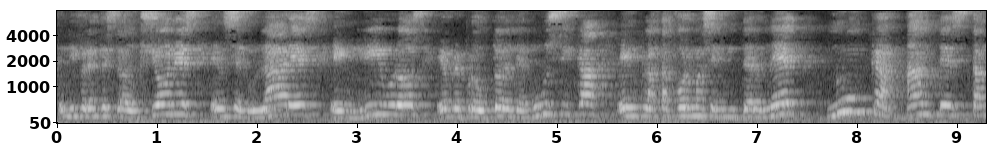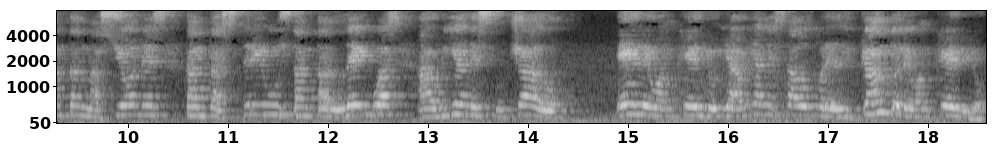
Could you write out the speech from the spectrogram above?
en diferentes traducciones, en celulares, en libros, en reproductores de música, en plataformas en internet. Nunca antes tantas naciones, tantas tribus, tantas lenguas habían escuchado el Evangelio y habían estado predicando el Evangelio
